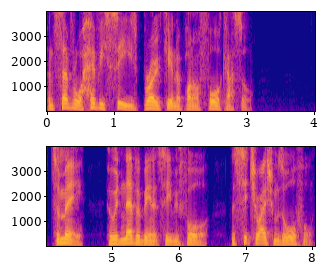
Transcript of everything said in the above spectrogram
and several heavy seas broke in upon our forecastle. To me, who had never been at sea before, the situation was awful.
